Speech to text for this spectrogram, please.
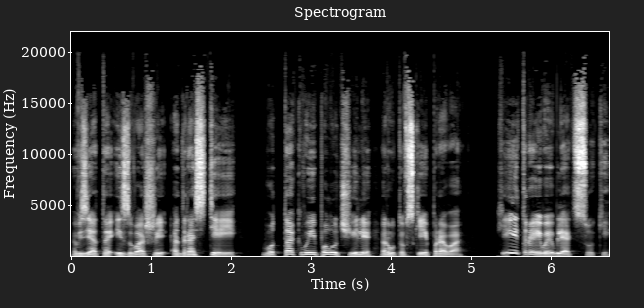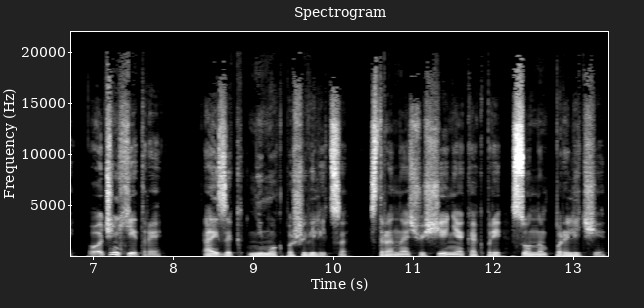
взято из вашей адрастеи. Вот так вы и получили рутовские права. Хитрые вы, блядь, суки. Очень хитрые». Айзек не мог пошевелиться. Странное ощущение, как при сонном параличе.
